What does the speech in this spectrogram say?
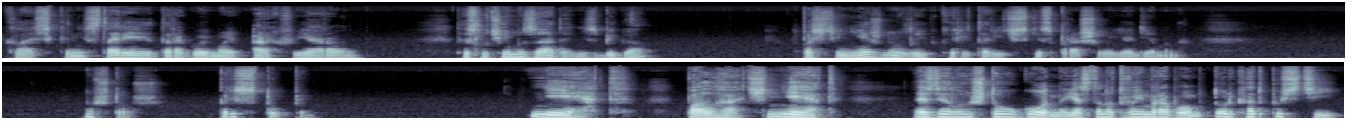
Классика не стареет, дорогой мой Архвиарон. Ты случаем из ада не сбегал? Почти нежной улыбкой риторически спрашиваю я демона. Ну что ж, приступим. Нет, палач, нет. Я сделаю что угодно, я стану твоим рабом, только отпусти.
